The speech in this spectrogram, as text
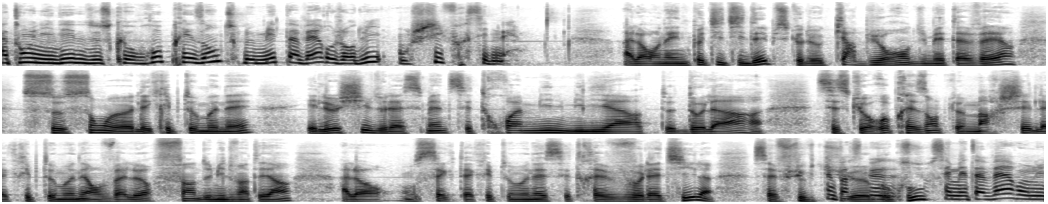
A-t-on une idée de ce que représente le métavers aujourd'hui en chiffres, Sydney? Alors on a une petite idée puisque le carburant du métavers, ce sont euh, les crypto-monnaies et le chiffre de la semaine, c'est 3 000 milliards de dollars. C'est ce que représente le marché de la crypto-monnaie en valeur fin 2021. Alors, on sait que la crypto-monnaie, c'est très volatile, ça fluctue Parce que beaucoup. Sur ces métavers, on,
